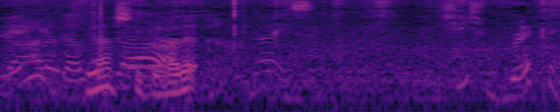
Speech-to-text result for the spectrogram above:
Yeah, she got it. Nice. She's ripping.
